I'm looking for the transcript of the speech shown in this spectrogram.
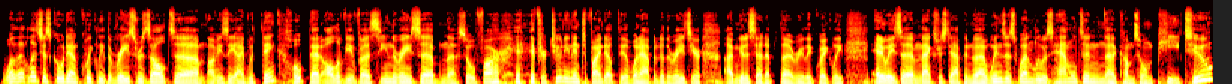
well, let- let's just go down quickly the race results. Uh, obviously, I would think, hope that all of you've uh, seen the race uh, so far. if you're tuning in to find out the, what happened to the race here, I'm going to set up uh, really quickly. Anyways, uh, Max Verstappen uh, wins this one. Lewis Hamilton uh, comes home P2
